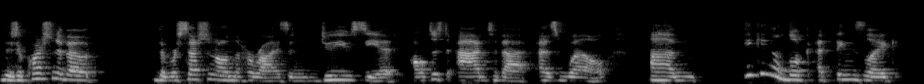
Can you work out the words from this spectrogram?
there's a question about the recession on the horizon. Do you see it? I'll just add to that as well. Um, taking a look at things like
